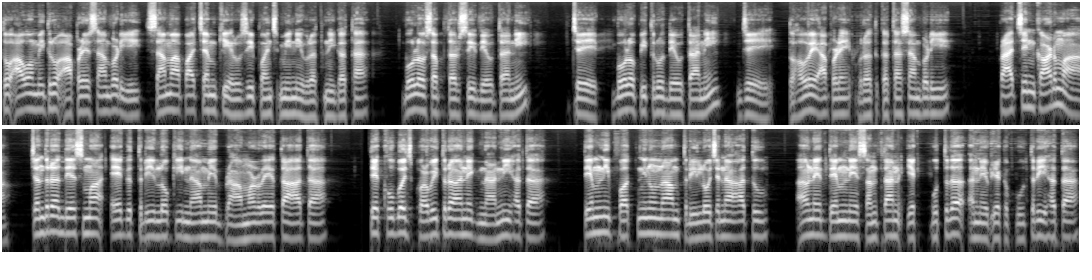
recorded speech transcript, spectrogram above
તો આવો મિત્રો, આપણે સાંભળીએ સામા પાંચમ કે ઋષિ પંચમીની વ્રતની કથા. બોલો સપ્તર્ષિ દેવતાની જય. બોલો પિતૃ દેવતાની જય. તો હવે આપણે વ્રત કથા સાંભળીએ. પ્રાચીન કાળમાં ચંદ્ર દેશમાં એક ત્રિલોકી નામે બ્રાહ્મણ રહેતા હતા. તે ખૂબ જ પવિત્ર અને જ્ઞાની હતા. તેમની પત્નીનું નામ ત્રિલોચના હતું અને તેમને સંતાન એક પુત્ર અને એક પુત્રી હતા.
